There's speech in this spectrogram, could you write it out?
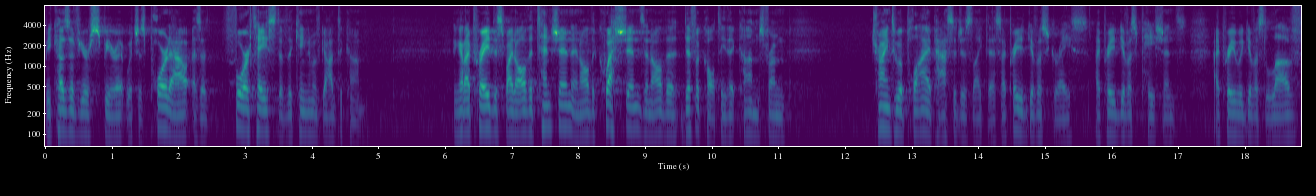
because of your Spirit, which is poured out as a foretaste of the kingdom of God to come. And God, I pray, despite all the tension and all the questions and all the difficulty that comes from trying to apply passages like this. I pray you'd give us grace. I pray you'd give us patience. I pray you would give us love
